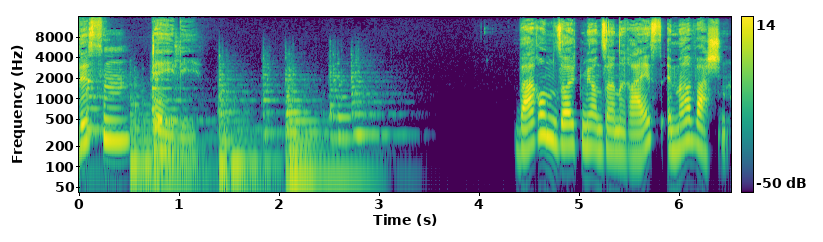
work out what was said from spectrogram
Wissen Daily. Warum sollten wir unseren Reis immer waschen?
